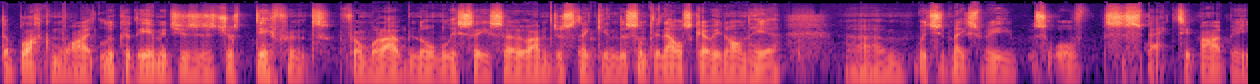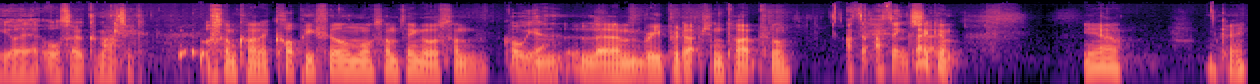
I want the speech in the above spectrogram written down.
the black and white look of the images is just different from what I would normally see. So I'm just thinking there's something else going on here, um, which makes me sort of suspect it might be uh, orthochromatic. or some kind of copy film or something, or some Oh, yeah. um, reproduction type film. I, th- I think That so. can- yeah. Okay.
